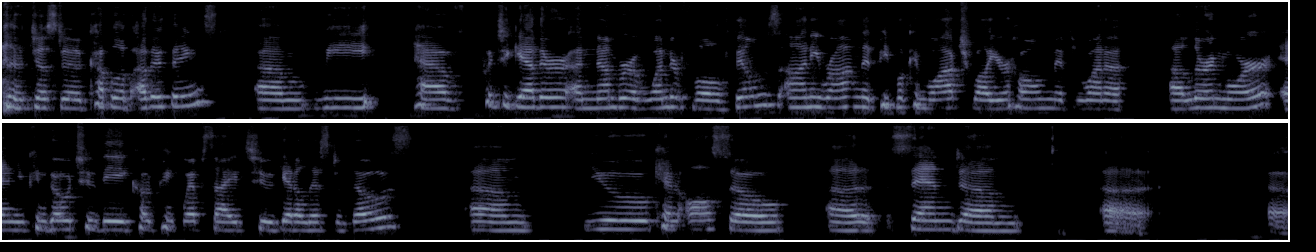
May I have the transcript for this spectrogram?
just a couple of other things. Um, we have put together a number of wonderful films on Iran that people can watch while you're home if you want to uh, learn more. And you can go to the Code Pink website to get a list of those. Um, you can also uh, send um, uh, uh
